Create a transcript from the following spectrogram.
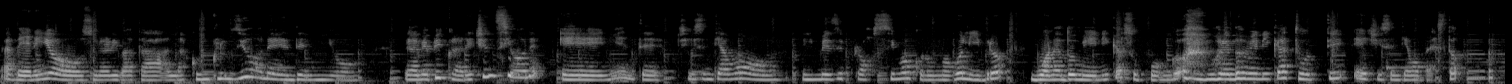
Va bene, io sono arrivata alla conclusione del mio, della mia piccola recensione e niente, ci sentiamo il mese prossimo con un nuovo libro. Buona domenica, suppongo. Buona domenica a tutti e ci sentiamo presto.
